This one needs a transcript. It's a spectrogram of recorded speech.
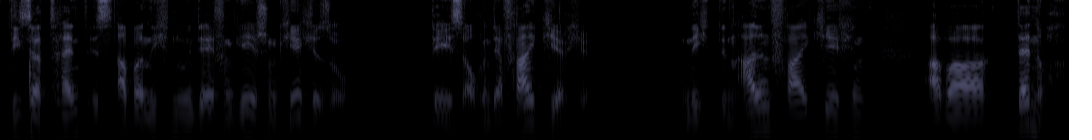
Dieser Trend ist aber nicht nur in der evangelischen Kirche so, der ist auch in der Freikirche. Nicht in allen Freikirchen, aber dennoch.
